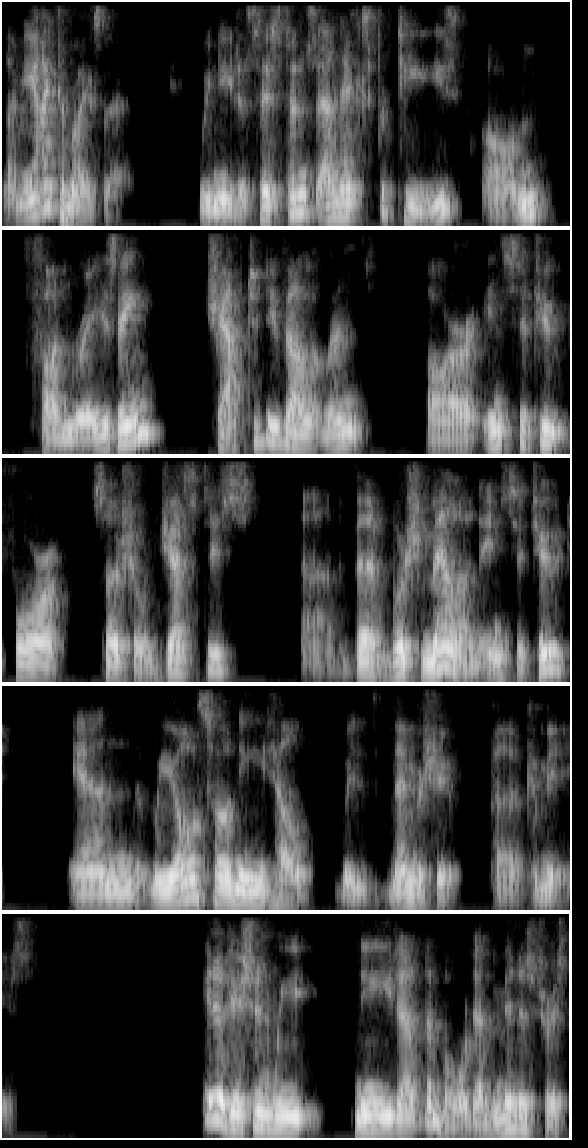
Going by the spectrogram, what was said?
Let me itemize that. We need assistance and expertise on fundraising, chapter development, our Institute for Social Justice, uh, the Bush-Mellon Institute, and we also need help with membership uh, committees. In addition, we need at the board administrative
